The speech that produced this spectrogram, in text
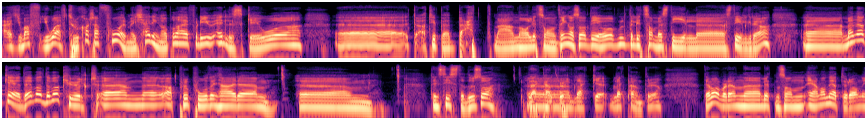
er- Jo, jeg tror kanskje jeg får med kjerringa på det her, fordi hun elsker jo uh, type Batman og litt sånne ting. Altså, det er jo litt samme stil, eh, stilgreia. Eh, men ok, det var, det var kult. Eh, apropos den her Den siste du så. Black Panther. Black, Black Panther, ja. Det var vel en liten sånn En av nedturene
